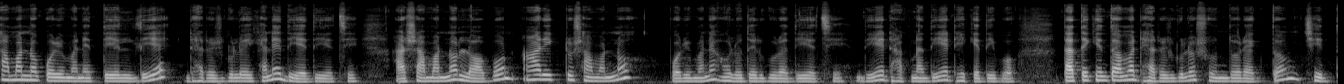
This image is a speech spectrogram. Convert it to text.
সামান্য পরিমাণে তেল দিয়ে ঢেঁড়সগুলো এখানে দিয়ে দিয়েছি। আর সামান্য লবণ আর একটু সামান্য পরিমাণে হলুদের গুঁড়া দিয়েছি, দিয়ে ঢাকনা দিয়ে ঢেকে দিব। তাতে কিন্তু আমার ঢ্যাঁড়সগুলো সুন্দর একদম সিদ্ধ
